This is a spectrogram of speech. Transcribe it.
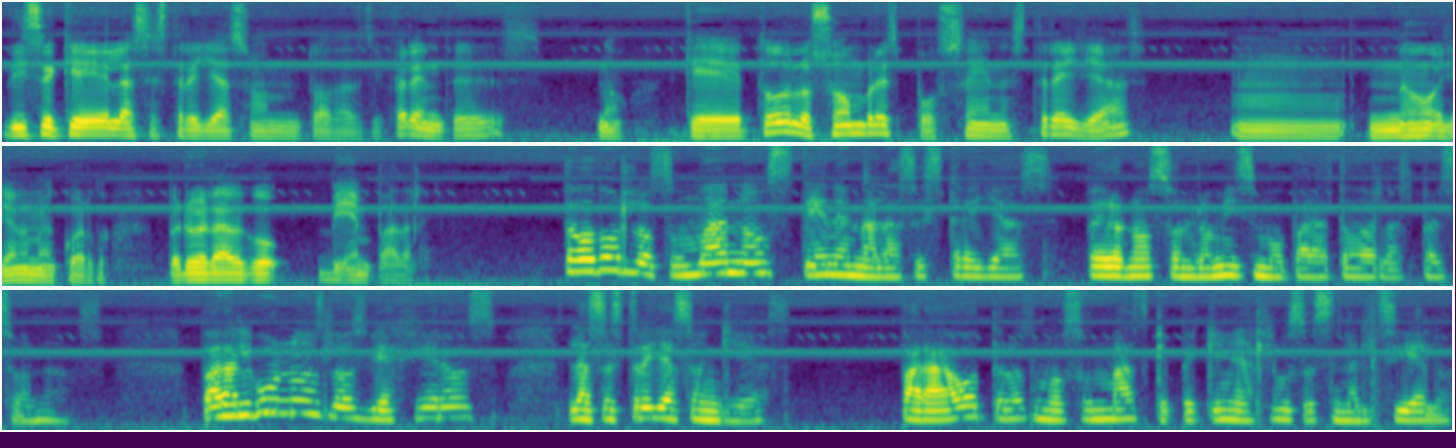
dice que las estrellas son todas diferentes. No, que todos los hombres poseen estrellas. Mm, no, ya no me acuerdo, pero era algo bien padre. Todos los humanos tienen a las estrellas, pero no son lo mismo para todas las personas. Para algunos, los viajeros, las estrellas son guías. Para otros, no son más que pequeñas luces en el cielo.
